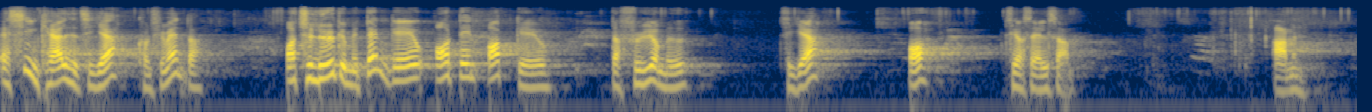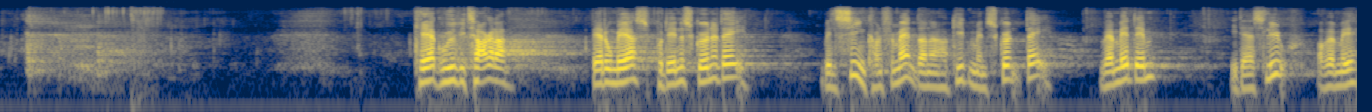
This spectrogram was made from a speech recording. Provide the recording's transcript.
af sin kærlighed til jer konfirmander, og tillykke med den gave og den opgave, der følger med til jer og til os alle sammen. Amen. Kære Gud, vi takker dig. Vær du med os på denne skønne dag. Velsign konfirmanderne og giv dem en skøn dag. Vær med dem i deres liv og vær med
